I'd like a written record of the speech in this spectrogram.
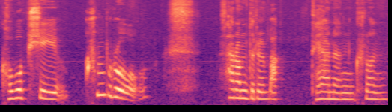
겁 없이 함부로 사람들을 막 대하는 그런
